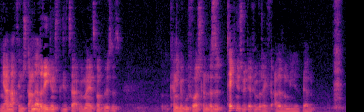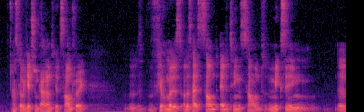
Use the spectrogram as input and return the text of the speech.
ja, nach den Standardregeln spielt, sagen, wenn man jetzt mal böse ist, kann ich mir gut vorstellen. Also technisch wird der Film wahrscheinlich für alle nominiert werden. Das glaube ich jetzt schon garantiert. Soundtrack, wie auch immer das alles heißt, Sound Editing, Sound Mixing, äh,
